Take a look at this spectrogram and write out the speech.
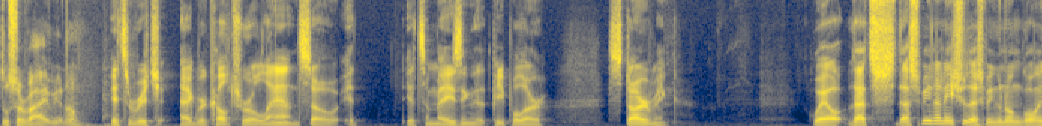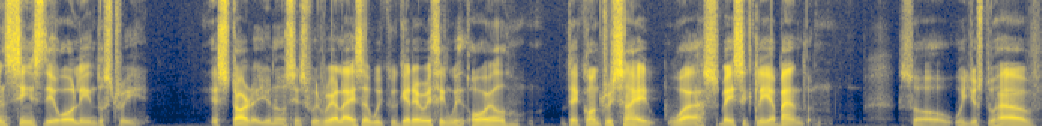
to survive. You know. It's rich agricultural land, so it it's amazing that people are starving. Well, that's that's been an issue that's been ongoing since the oil industry started. You know, since we realized that we could get everything with oil, the countryside was basically abandoned. So we used to have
